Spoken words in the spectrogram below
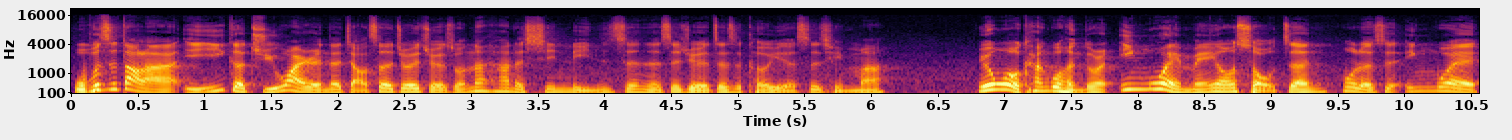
我不知道啦，以一个局外人的角色，就会觉得说，那他的心灵真的是觉得这是可以的事情吗？因为我有看过很多人因为没有守贞，或者是因为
